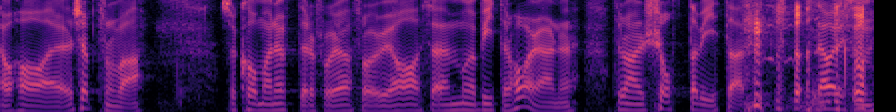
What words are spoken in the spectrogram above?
och har köpt från Va. Så kom han upp där och frågade, jag frågade ja, så här, hur många bitar har du här nu? Jag tror han hade 28 bitar. det var liksom,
